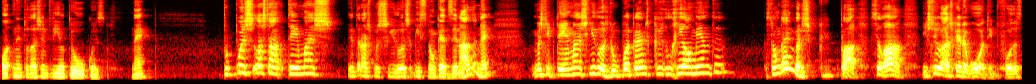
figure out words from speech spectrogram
ou, nem toda a gente via o teu coisa, né? Porque depois, lá está, têm mais entre aspas, seguidores, isso não quer dizer nada, né? Mas tipo, têm mais seguidores do bacanas que realmente são gamers. Que, pá, sei lá, isto eu acho que é na boa, tipo, foda-se.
